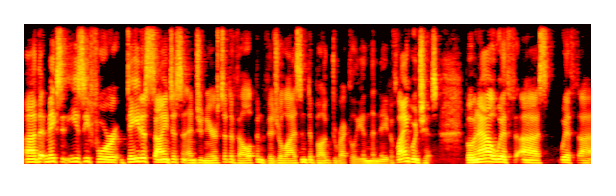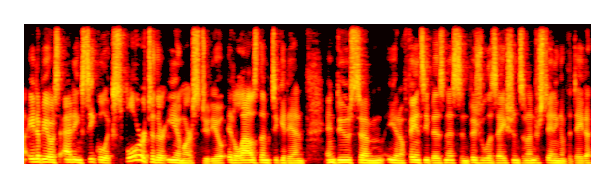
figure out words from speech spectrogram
uh, that makes it easy for data scientists and engineers to develop and visualize and debug directly in the native languages. But now with uh, with uh, AWS adding SQL Explorer to their EMR Studio, it allows them to get in and do some, you know, fancy business and visualizations and understanding of the data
